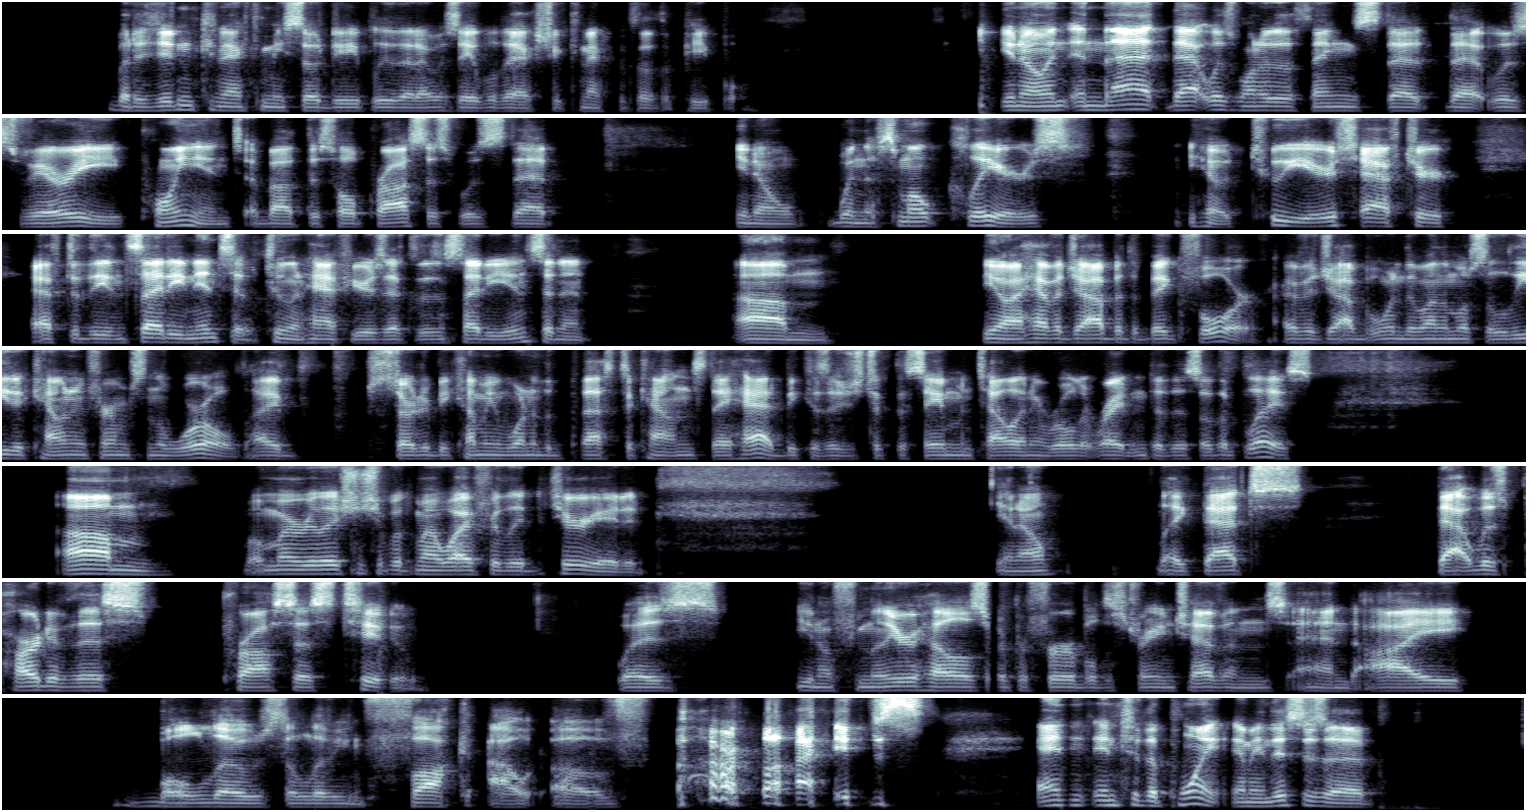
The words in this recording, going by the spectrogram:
but it didn't connect me so deeply that i was able to actually connect with other people you know and, and that that was one of the things that that was very poignant about this whole process was that you know when the smoke clears you know two years after after the inciting incident two and a half years after the inciting incident um you know i have a job at the big four. I have a job at one of the, one of the most elite accounting firms in the world. I started becoming one of the best accountants they had because i just took the same mentality and rolled it right into this other place. Um well my relationship with my wife really deteriorated you know like that's that was part of this process too was you know familiar hells are preferable to strange heavens and i bulldozed the living fuck out of our lives. And and to the point i mean this is a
